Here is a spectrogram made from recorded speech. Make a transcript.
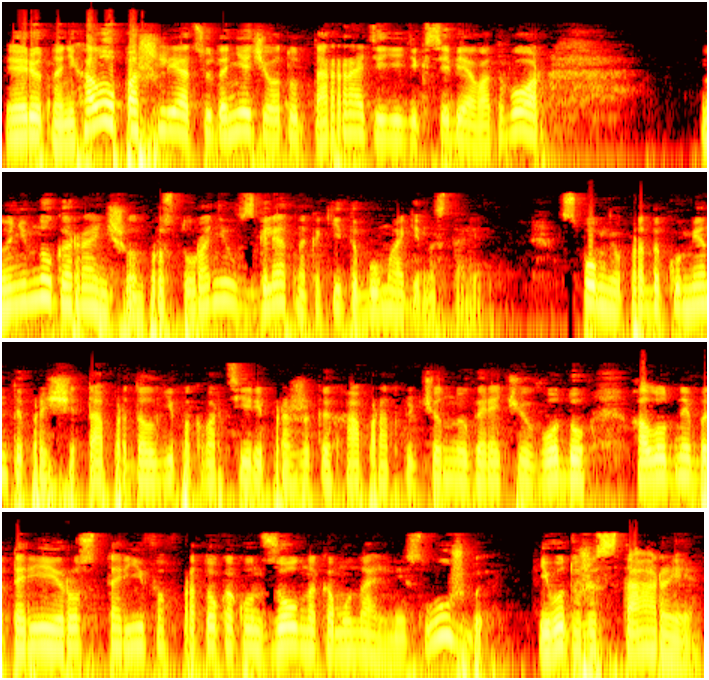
и орет на них, алло, пошли отсюда, нечего тут тарать, идите к себе во двор. Но немного раньше он просто уронил взгляд на какие-то бумаги на столе. Вспомнил про документы, про счета, про долги по квартире, про ЖКХ, про отключенную горячую воду, холодные батареи, рост тарифов, про то, как он зол на коммунальные службы. И вот уже старые,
